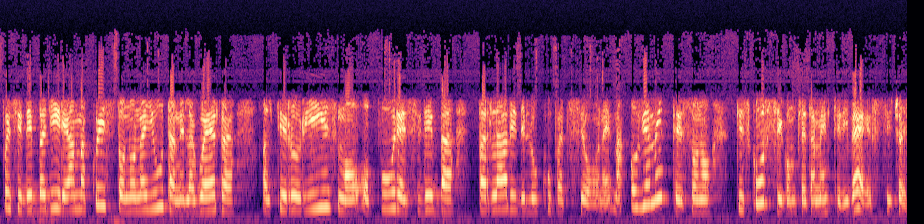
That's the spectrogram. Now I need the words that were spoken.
poi si debba dire ah ma questo non aiuta nella guerra al terrorismo oppure si debba parlare dell'occupazione, ma ovviamente sono discorsi completamente diversi, cioè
